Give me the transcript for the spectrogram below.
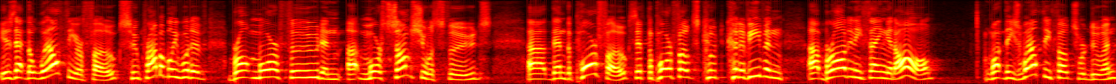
is that the wealthier folks, who probably would have brought more food and uh, more sumptuous foods uh, than the poor folks, if the poor folks could, could have even uh, brought anything at all, what these wealthy folks were doing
